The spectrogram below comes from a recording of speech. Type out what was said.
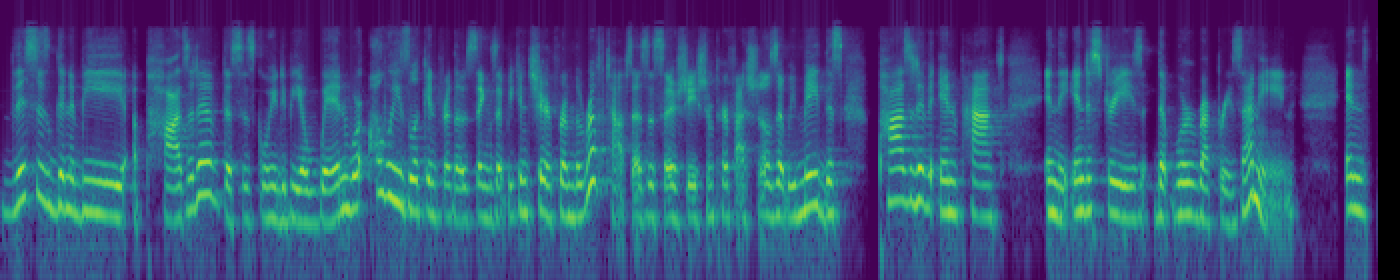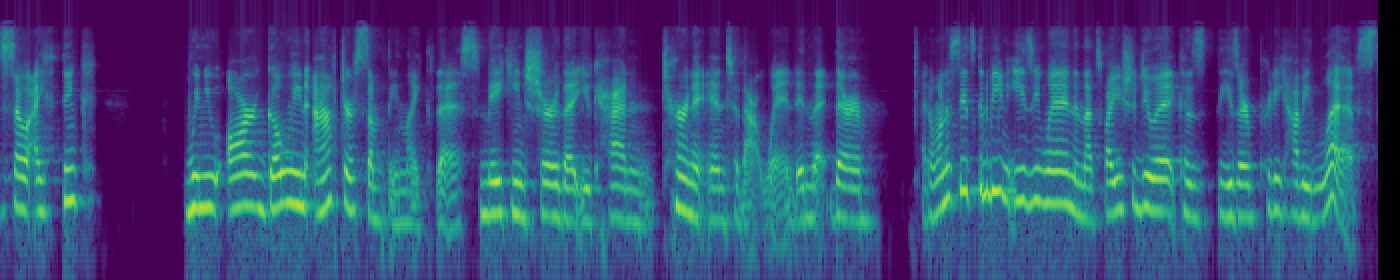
this is going to be a positive, this is going to be a win. We're always looking for those things that we can share from the rooftops as association professionals that we made this positive impact in the industries that we're representing. And so I think when you are going after something like this, making sure that you can turn it into that wind and that there, I don't want to say it's going to be an easy win, and that's why you should do it because these are pretty heavy lifts.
